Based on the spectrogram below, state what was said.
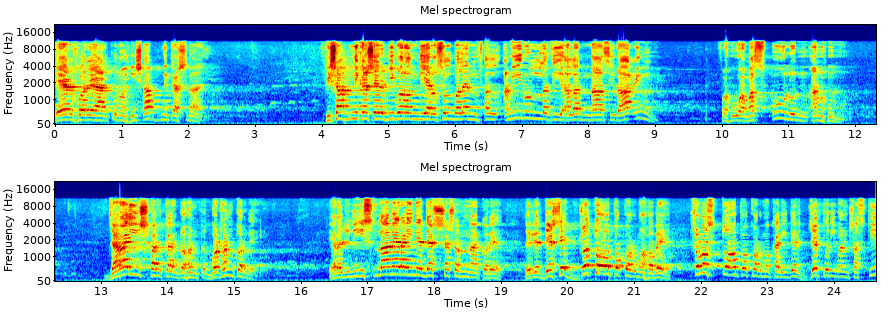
এরপরে আর কোনো হিসাব নিকাশ নাই। হিসাব নিকাশের বিবরণ দিয়ে রসুল বলেন, ফাল আমিরুল্লাদি আলান নাসিরাইন আনহুম। যারাই সরকার গ্রহণ গঠন করবে, এরা যদি ইসলামের আইনে দেশ শাসন না করে, তাহলে দেশে যত অপকর্ম হবে, সমস্ত অপকর্মকারীদের যে পরিমাণ শাস্তি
